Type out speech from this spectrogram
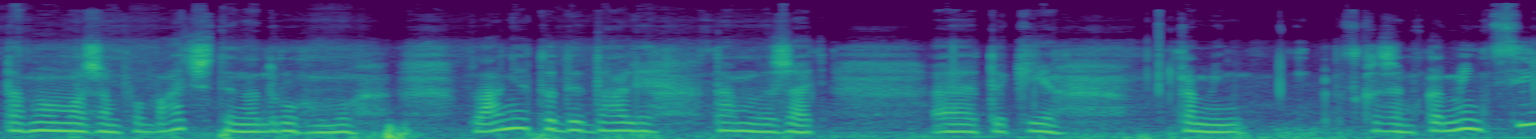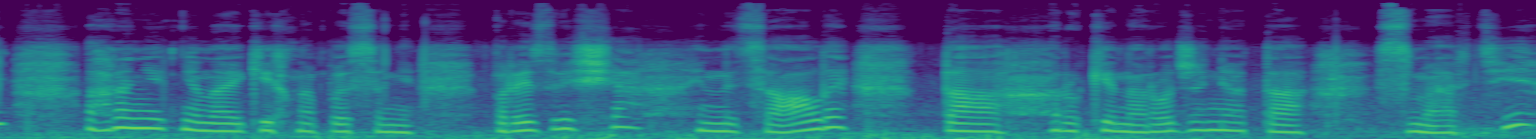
там ми можемо побачити на другому плані туди далі. Там лежать е, такі камінь, скажімо, камінці гранітні, на яких написані прізвища, ініціали та роки народження та смерті.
